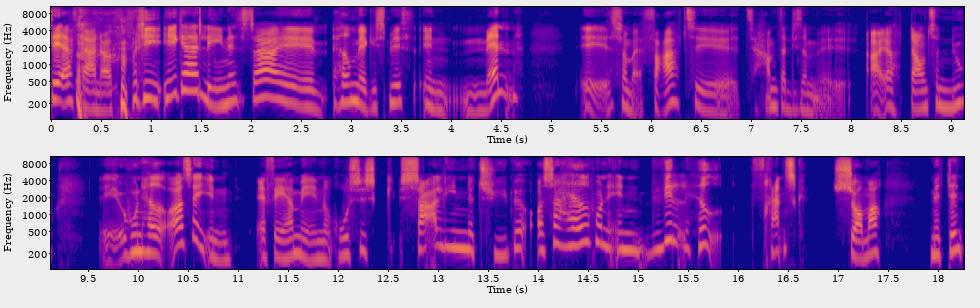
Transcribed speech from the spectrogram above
Det er fair nok, fordi ikke alene, så øh, havde Maggie Smith en mand, øh, som er far til, til ham, der ligesom øh, ejer Downton nu. Øh, hun havde også en affære med en russisk sarlignende type, og så havde hun en vildhed fransk sommer med den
